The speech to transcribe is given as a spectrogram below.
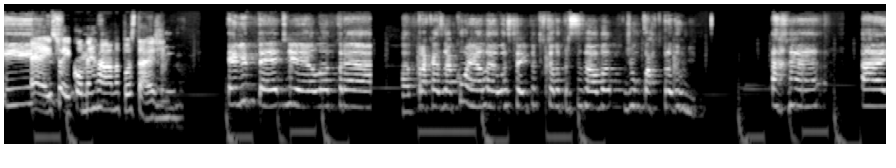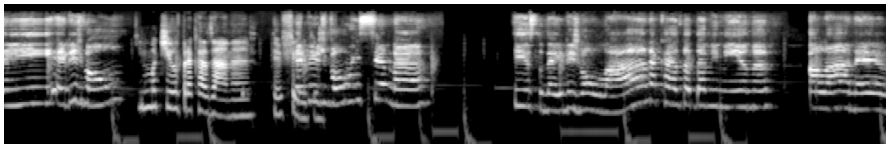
E... É, isso aí, comenta lá na postagem. Ele pede ela pra, pra casar com ela, ela aceita porque ela precisava de um quarto para dormir. Aí eles vão. Que motivo para casar, né? Perfeito. Eles vão encenar isso, né? Eles vão lá na casa da menina falar, né,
